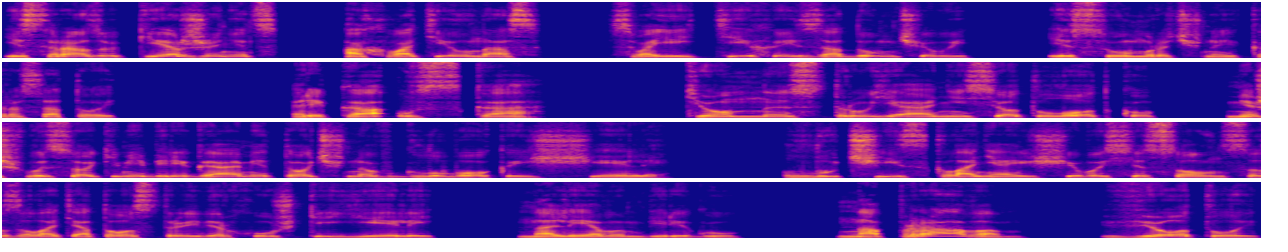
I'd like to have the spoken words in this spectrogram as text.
и сразу Керженец охватил нас своей тихой, задумчивой и сумрачной красотой. Река узка, темная струя несет лодку меж высокими берегами точно в глубокой щели. Лучи склоняющегося солнца золотят острые верхушки елей на левом берегу. На правом ветлы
